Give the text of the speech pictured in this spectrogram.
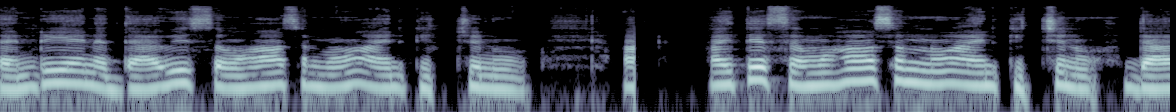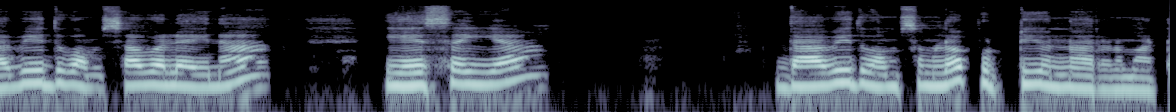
తండ్రి అయిన దావీ సింహాసనము ఆయనకిచ్చును. అయితే సింహాసనం ఆయనకి ఇచ్చును దావీదు వంశావళి అయిన ఏసయ్య దావీదు వంశంలో పుట్టి ఉన్నారనమాట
